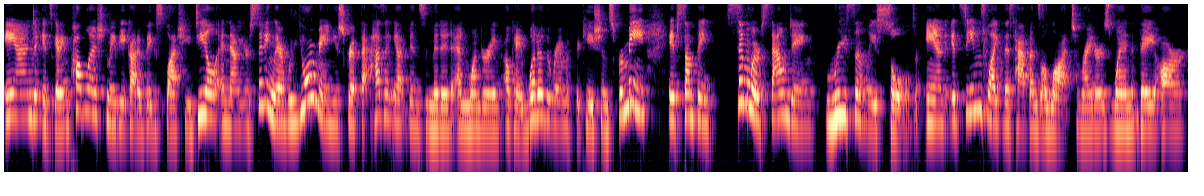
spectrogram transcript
and it's getting published. Maybe it got a big splashy deal and now you're sitting there with your manuscript that hasn't yet been submitted and wondering, okay, what are the ramifications for me if something similar sounding recently sold. And it seems like this happens a lot to writers when they are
